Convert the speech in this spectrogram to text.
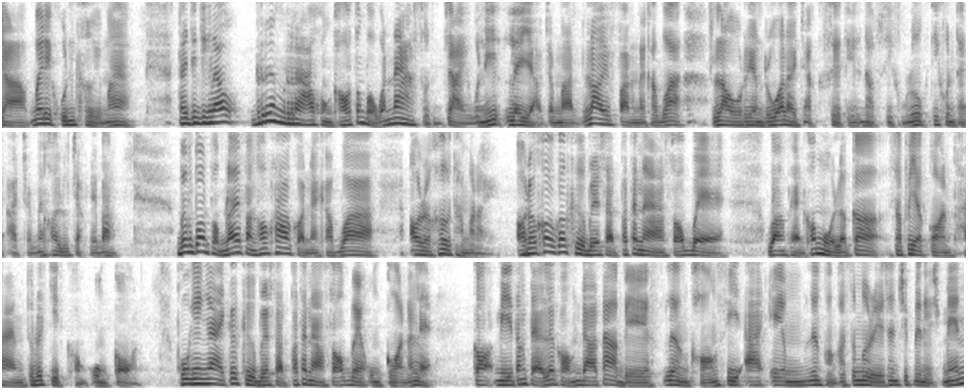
จะไม่ได้คุ้นเคยมาก แต่จริงๆ แล้วเรื่องราวของเขาต้องบอกว่าน่าสนใจ วันนี้เลยอยากจะมาเล่าให้ฟังนะครับว่าเราเรียนรู้อะไรจากเศรษฐีอันดับ 4 ของโลกที่คนไทยอาจจะไม่ค่อยรู้จักได้บ้าง เบื้องต้นผมเล่าให้ฟังคร่าวๆ ก่อนนะครับว่า Oracle ทำอะไร Oracle ก็คือบริษัทพัฒนาซอฟต์แวร์ วางแผนข้อมูล แล้วก็ทรัพยากรทางธุรกิจขององค์กรพูดง่ายๆ ก็คือบริษัทพัฒนาซอฟต์แวร์องค์กรนั่นแหละ ก็มีตั้งแต่เรื่องของ Database เรื่องของ CRM เรื่องของ Customer Relationship Management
